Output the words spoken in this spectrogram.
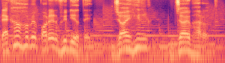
দেখা হবে পরের ভিডিওতে। জয় হিন্দ, জয় ভারত।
